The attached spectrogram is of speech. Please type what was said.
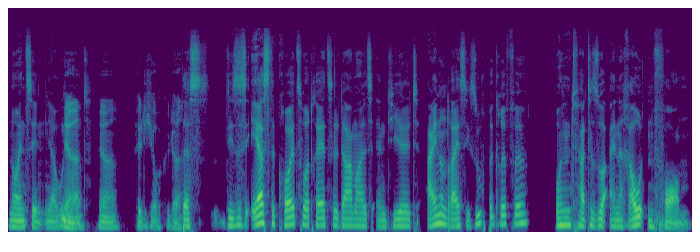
19. ja, Jahrhundert. ja, hätte ich auch gedacht. Das, dieses erste Kreuzworträtsel damals enthielt 31 Suchbegriffe und hatte so eine Rautenform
